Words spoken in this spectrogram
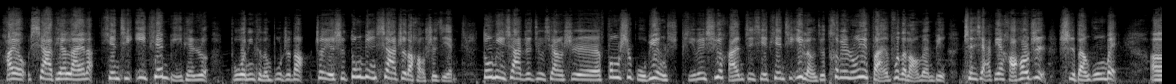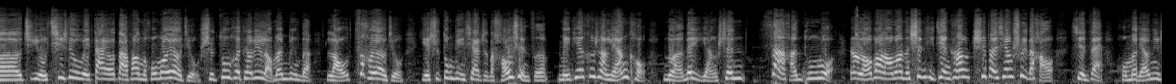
还有夏天来了，天气一天比一天热，不过你可能不知道，这也是冬病夏治的好时节。冬病夏治就像是风湿骨病、脾胃虚寒这些天气一冷就特别容易反复的老慢病，趁夏天好好治，事半功倍。呃，具有七十六味大药大方的红毛药酒是综合调理老慢病的老字号药酒，也是冬病夏治的好选择。每天喝上两口，暖胃养身，散寒通络，让老爸老妈的身体健康，吃饭香，睡得好。现在红苗辽宁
